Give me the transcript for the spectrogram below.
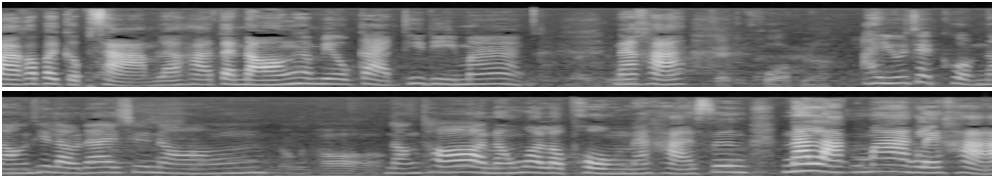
ปาเข้าไปเกือบสามแล้วค่ะ แต่น้องมีโอกาสที่ดีมากนะคะเจ็ดขวบเนาะอายุเจ็ดขวบน้องที่เราได้ชื่อน้อง น้องท่อ น้องท่อ น้องวรพงศ์นะคะ ซึ่งน่ารักมากเลยค่ะ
